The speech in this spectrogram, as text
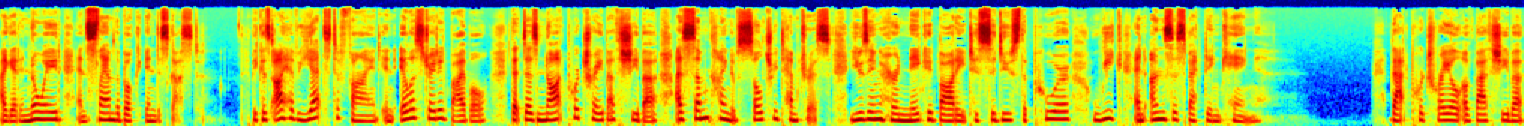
I get annoyed and slam the book in disgust. Because I have yet to find an illustrated Bible that does not portray Bathsheba as some kind of sultry temptress using her naked body to seduce the poor, weak, and unsuspecting king. That portrayal of Bathsheba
